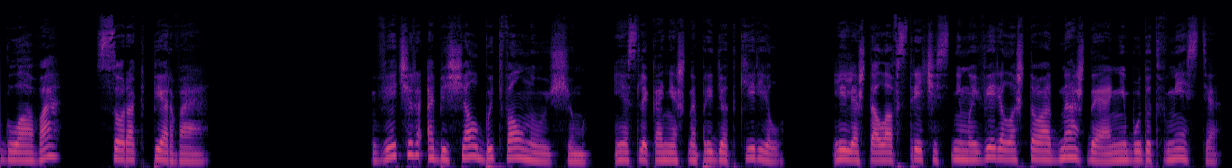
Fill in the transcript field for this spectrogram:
Глава 41 Вечер обещал быть волнующим, если, конечно, придет Кирилл. Лиля ждала встречи с ним и верила, что однажды они будут вместе.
